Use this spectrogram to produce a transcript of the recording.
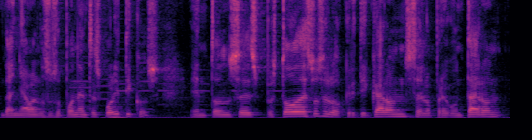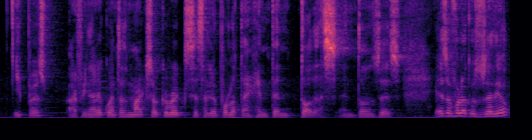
dañaban a sus oponentes políticos. Entonces pues todo eso se lo criticaron, se lo preguntaron y pues al final de cuentas Mark Zuckerberg se salió por la tangente en todas. Entonces eso fue lo que sucedió,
